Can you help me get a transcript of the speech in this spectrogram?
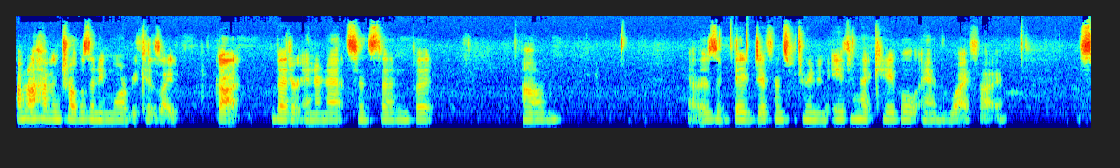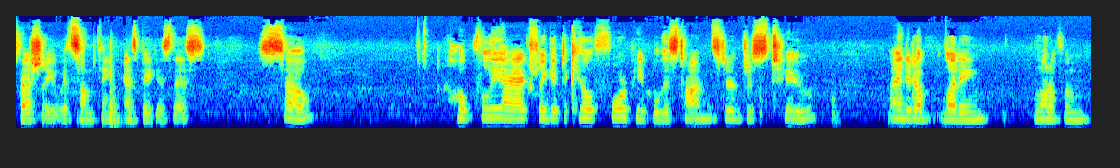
I'm not having troubles anymore because I got better internet since then, but um, yeah, there's a big difference between an Ethernet cable and Wi-Fi, especially with something as big as this. So, hopefully I actually get to kill four people this time instead of just two. I ended up letting one of them,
